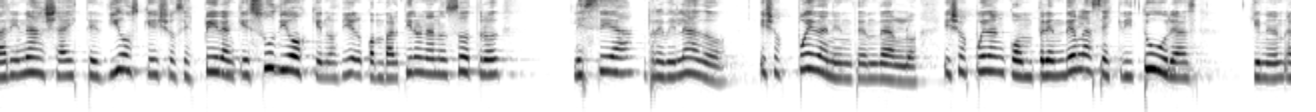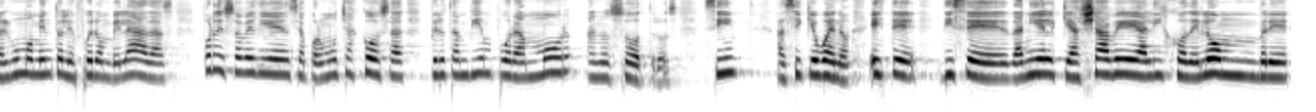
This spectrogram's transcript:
Este Dios que ellos esperan, que su Dios que nos dieron, compartieron a nosotros, les sea revelado. Ellos puedan entenderlo, ellos puedan comprender las escrituras que en algún momento les fueron veladas por desobediencia, por muchas cosas, pero también por amor a nosotros, ¿sí? Así que bueno, este dice Daniel que allá ve al Hijo del Hombre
